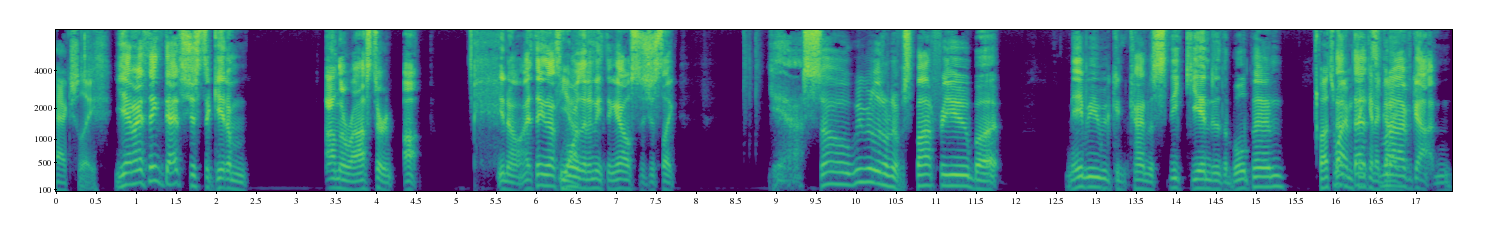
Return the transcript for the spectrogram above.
Actually, yeah, and I think that's just to get him on the roster and up. You know, I think that's Yeah. more than anything else. Is just like, yeah, so we really don't have a spot for you, but maybe we can kind of sneak you into the bullpen. well, that's why That- I'm thinking that's what. I've gotten.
